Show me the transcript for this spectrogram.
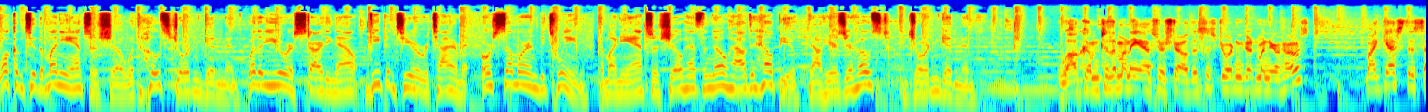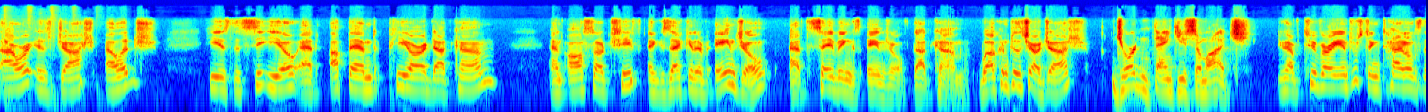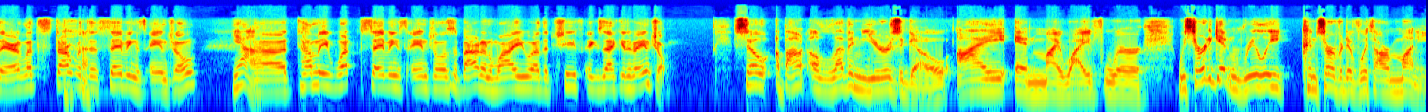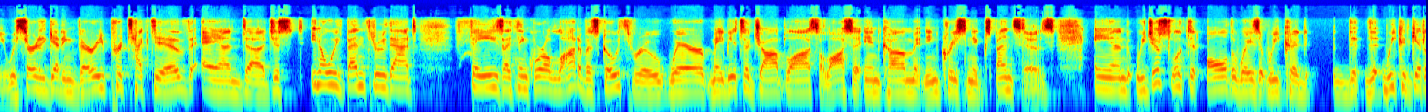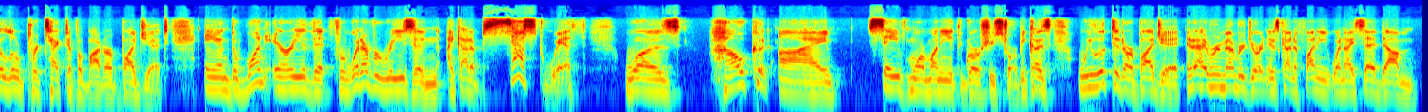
Welcome to the Money Answer Show with host Jordan Goodman. Whether you are starting out, deep into your retirement, or somewhere in between, the Money Answer Show has the know how to help you. Now, here's your host, Jordan Goodman. Welcome to the Money Answer Show. This is Jordan Goodman, your host. My guest this hour is Josh Elledge. He is the CEO at upendpr.com and also Chief Executive Angel at savingsangel.com. Welcome to the show, Josh. Jordan, thank you so much. You have two very interesting titles there. Let's start with the Savings Angel. Yeah. Uh, tell me what Savings Angel is about and why you are the Chief Executive Angel. So, about 11 years ago, I and my wife were, we started getting really conservative with our money. We started getting very protective and uh, just, you know, we've been through that phase, I think, where a lot of us go through where maybe it's a job loss, a loss of income, an increase in expenses. And we just looked at all the ways that we could that, that we could get a little protective about our budget. And the one area that, for whatever reason, I got obsessed with was how could I save more money at the grocery store. Because we looked at our budget and i remember jordan it was kind of funny when i said um,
